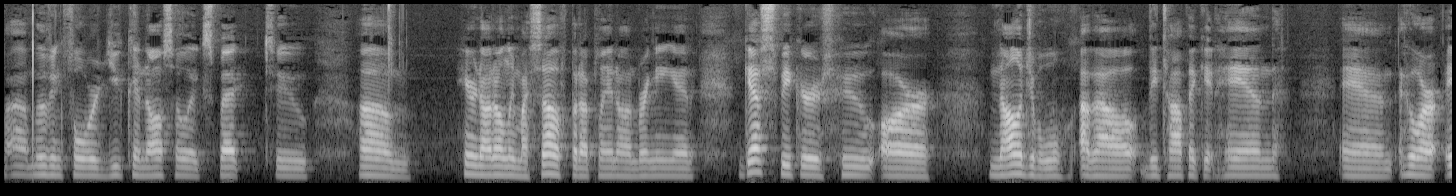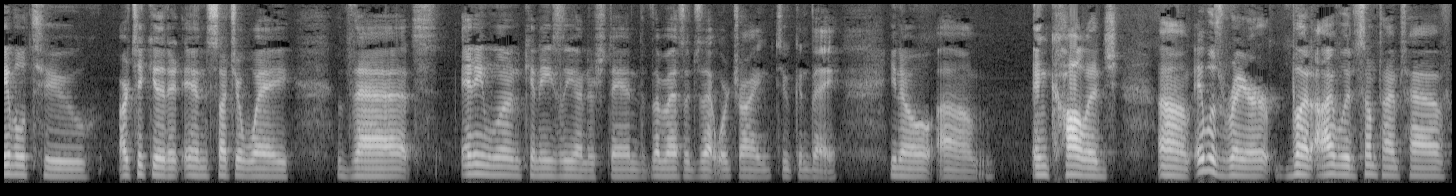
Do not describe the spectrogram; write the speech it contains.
uh, moving forward, you can also expect to um, hear not only myself, but I plan on bringing in guest speakers who are knowledgeable about the topic at hand and who are able to articulate it in such a way that anyone can easily understand the message that we're trying to convey. You know, um, in college, um, it was rare, but I would sometimes have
